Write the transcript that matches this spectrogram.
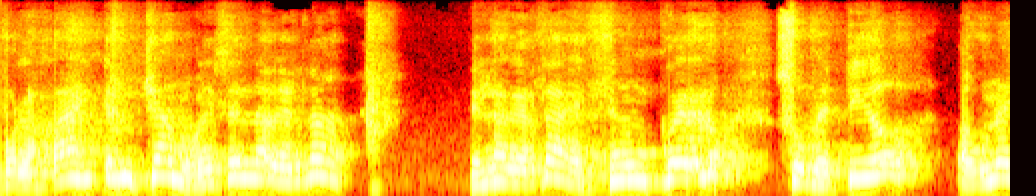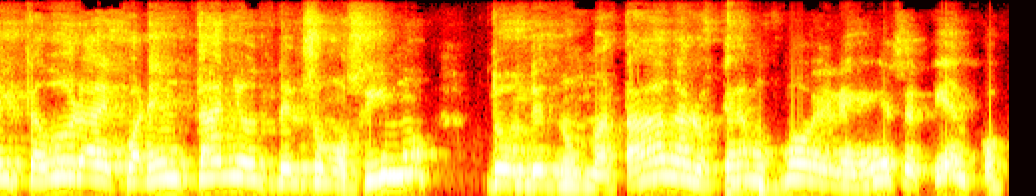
Por la paz es que luchamos, esa es la verdad. Es la verdad, es un pueblo sometido a una dictadura de 40 años del somocismo, donde nos mataban a los que éramos jóvenes en ese tiempo,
